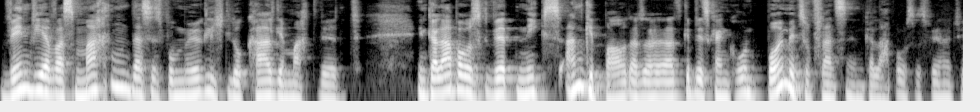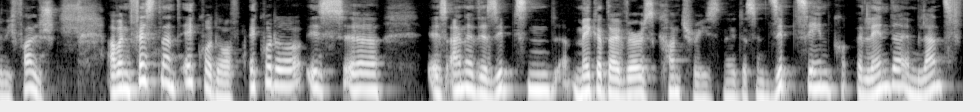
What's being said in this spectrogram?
wenn wir was machen, dass es womöglich lokal gemacht wird. In Galapagos wird nichts angebaut, also es gibt es keinen Grund, Bäume zu pflanzen in Galapagos. Das wäre natürlich falsch. Aber im Festland Ecuador, Ecuador ist äh, ist einer der 17 mega diverse countries. Ne? Das sind 17 Länder im Land,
